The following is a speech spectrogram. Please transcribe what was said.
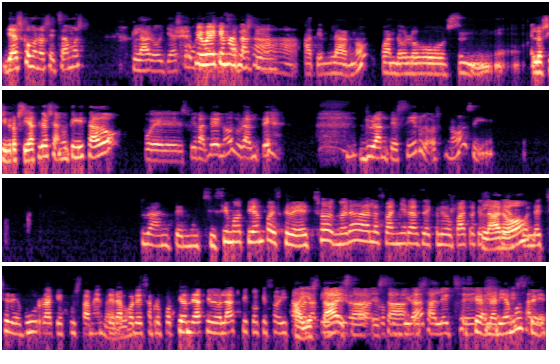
ya es como nos echamos Claro, ya es como Me voy a quemar la a, a, temblar, ¿no? Cuando los, mm, los hidroxiácidos se han utilizado, pues fíjate, ¿no? Durante, durante siglos, ¿no? Sí. durante muchísimo tiempo, es que de hecho no eran las bañeras de Cleopatra que claro. con leche de burra, que justamente era por esa proporción de ácido láctico que suavizaba Ahí la está, piel esa, esa, esa, leche. Es que hablaríamos de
